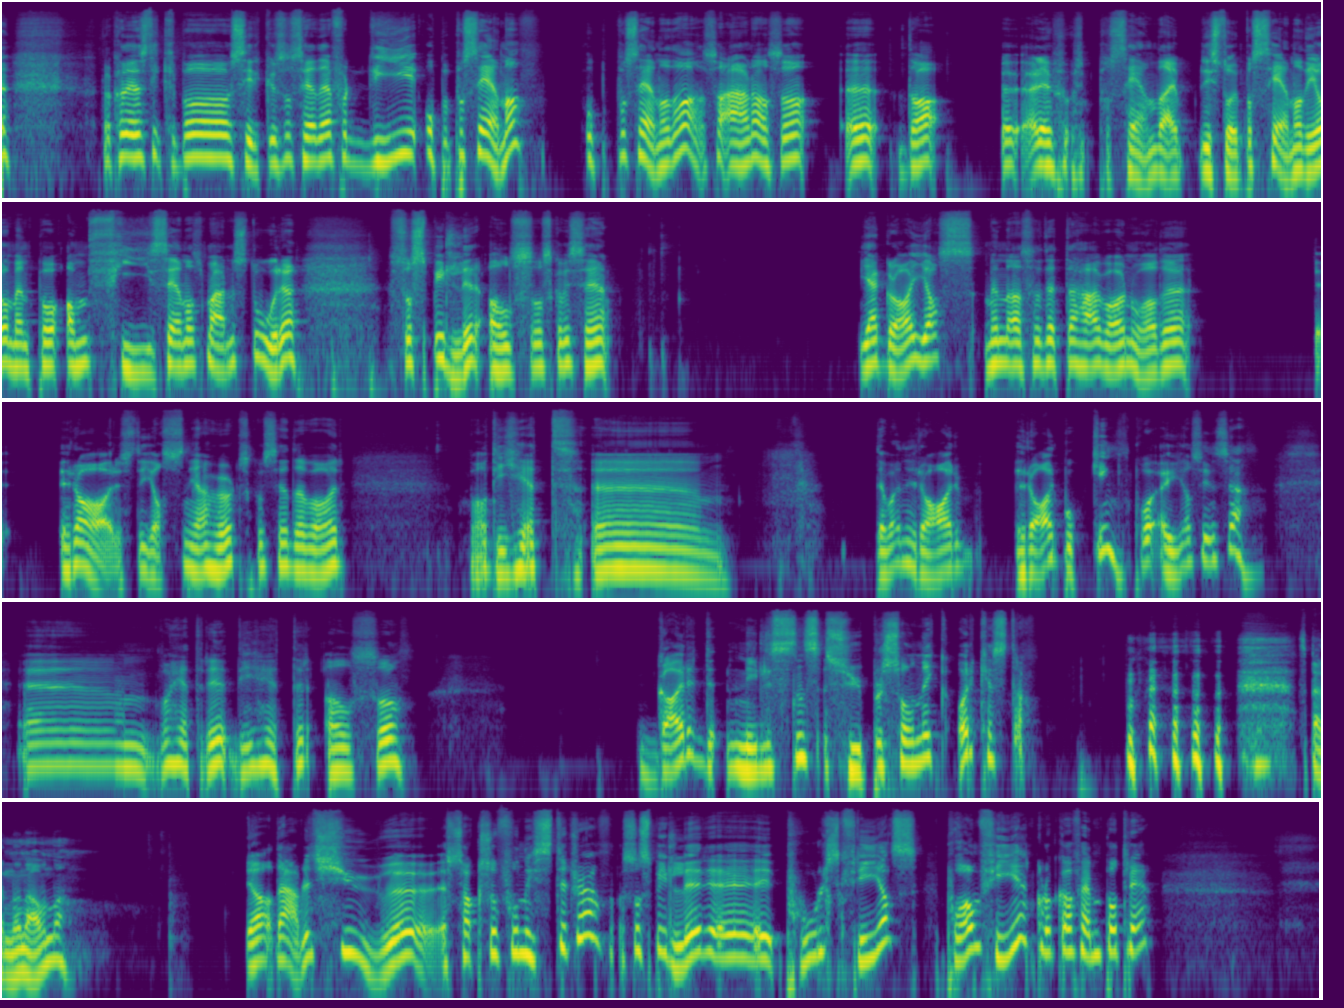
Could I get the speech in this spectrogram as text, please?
da kan jeg stikke på sirkus og se det, fordi oppe på scenen, oppe på scenen da, så er det altså uh, da uh, Eller på scenen, det er- de står jo på scenen de òg, men på amfiscenen, som er den store, så spiller altså, skal vi se Jeg er glad i jazz, men altså, dette her var noe av det eh, rareste jazzen jeg har hørt. Skal vi se, det var Hva de het uh, Det var en rar, rar booking på øya, syns jeg. Eh, hva heter de? De heter altså Gard Nilsens Supersonic Orkestra. Spennende navn, da. Ja, det er vel 20 saksofonister, tror jeg, som spiller eh, polsk frijazz på Amfiet klokka fem på tre.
